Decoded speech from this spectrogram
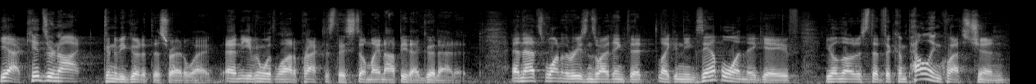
yeah, kids are not going to be good at this right away. And even with a lot of practice, they still might not be that good at it. And that's one of the reasons why I think that, like in the example one they gave, you'll notice that the compelling question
